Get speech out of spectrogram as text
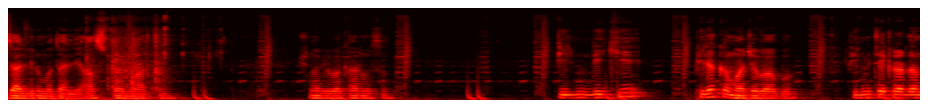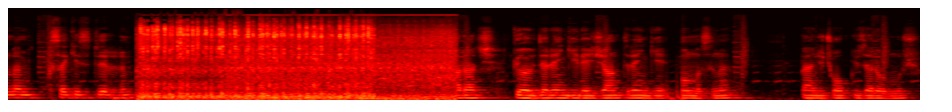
Güzel bir model ya Aston Martin. Şuna bir bakar mısın? Filmdeki plaka mı acaba bu? Filmi tekrardan ben kısa kesit veririm. Araç gövde rengiyle jant rengi olmasını bence çok güzel olmuş.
